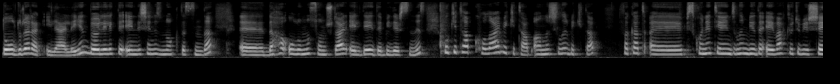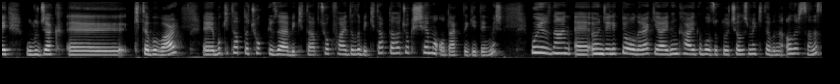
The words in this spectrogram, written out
doldurarak ilerleyin. Böylelikle endişeniz noktasında daha olumlu sonuçlar elde edebilirsiniz. Bu kitap kolay bir kitap, anlaşılır bir kitap. Fakat e, Psikonet yayıncılığın bir de Eyvah Kötü Bir Şey Olacak e, kitabı var. E, bu kitap da çok güzel bir kitap, çok faydalı bir kitap. Daha çok şema odaklı gidilmiş. Bu yüzden e, öncelikli olarak yaygın kaygı bozukluğu çalışma kitabını alırsanız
